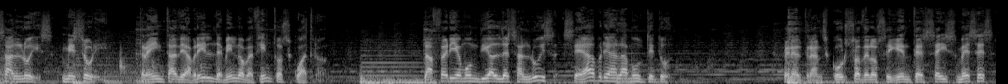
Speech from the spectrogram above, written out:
San Luis, Missouri, 30 de abril de 1904. La Feria Mundial de San Luis se abre a la multitud. En el transcurso de los siguientes seis meses,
